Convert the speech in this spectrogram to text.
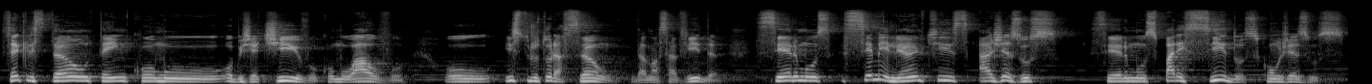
Ser cristão tem como objetivo, como alvo ou estruturação da nossa vida sermos semelhantes a Jesus, sermos parecidos com Jesus.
